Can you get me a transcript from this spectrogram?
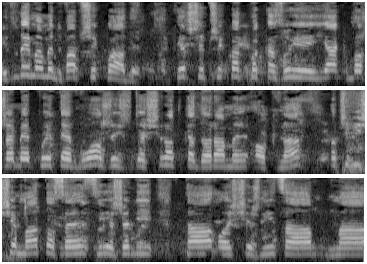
I tutaj mamy dwa przykłady. Pierwszy przykład pokazuje, jak możemy płytę włożyć do środka, do ramy okna. Oczywiście ma to sens, jeżeli ta ościeżnica ma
